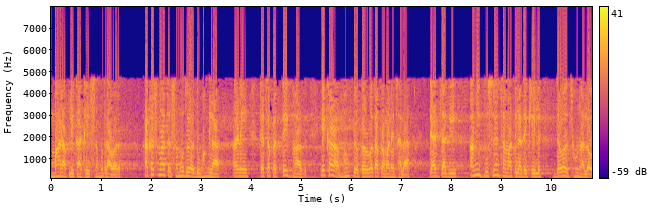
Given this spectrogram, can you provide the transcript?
मार आपली काठी समुद्रावर अकस्मात समुद्र दुभंगला आणि त्याचा प्रत्येक भाग एका भव्य पर्वताप्रमाणे झाला. त्याच जागी आम्ही दुसऱ्या जमातीला देखील जवळ घेऊन आलो.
